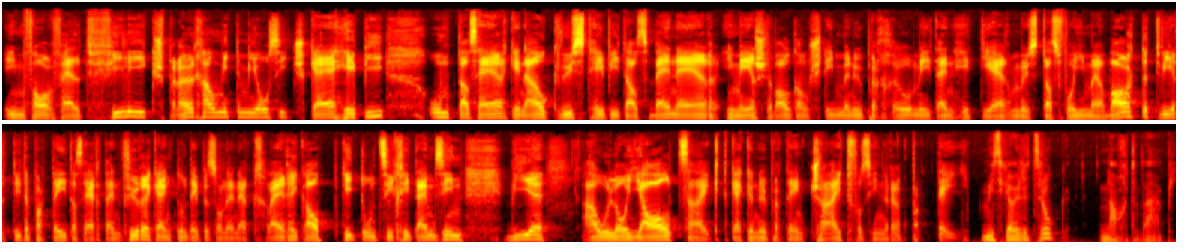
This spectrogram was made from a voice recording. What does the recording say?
im Vorfeld viele Gespräche auch mit dem Josic gegeben habe und dass er genau gewusst habe, dass wenn er im ersten Wahlgang Stimmen bekomme, dann hätte er dass von ihm erwartet wird in der Partei, dass er dann führen geht und eben so eine Erklärung abgibt und sich in dem Sinn wie auch loyal zeigt gegenüber dem Entscheid von seiner Partei. Wir gehen wieder zurück nach der Werbung.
